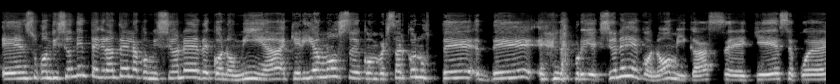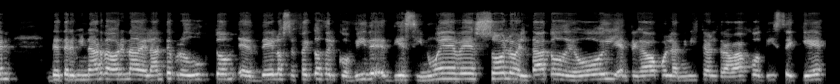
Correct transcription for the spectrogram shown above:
en su condición de integrante de la Comisión de Economía, queríamos eh, conversar con usted de eh, las proyecciones económicas eh, que se pueden determinar de ahora en adelante producto de los efectos del COVID-19. Solo el dato de hoy entregado por la ministra del Trabajo dice que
